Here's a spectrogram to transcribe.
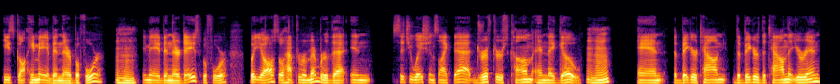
He's gone. He may have been there before. Mm-hmm. He may have been there days before, but you also have to remember that in situations like that, drifters come and they go. Mm-hmm. And the bigger town, the bigger the town that you're in,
